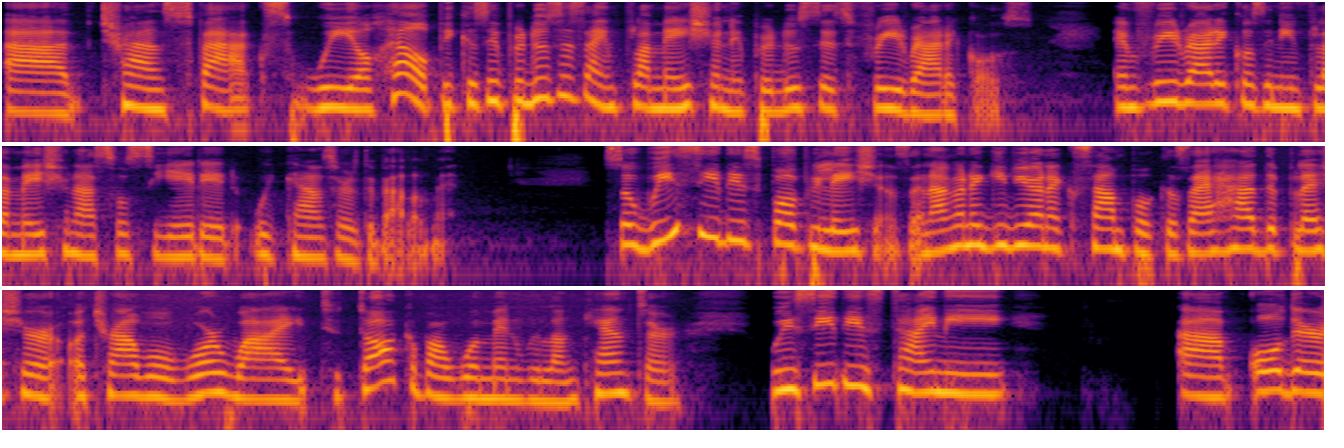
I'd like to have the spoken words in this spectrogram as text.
uh, trans fats will help because it produces inflammation, it produces free radicals. And free radicals and inflammation associated with cancer development. So we see these populations, and I'm going to give you an example because I had the pleasure of travel worldwide to talk about women with lung cancer we see these tiny uh, older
